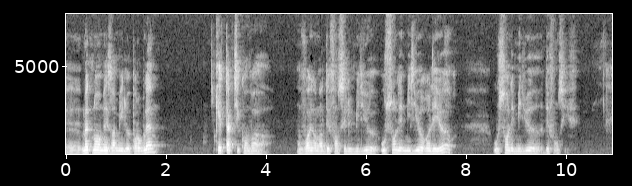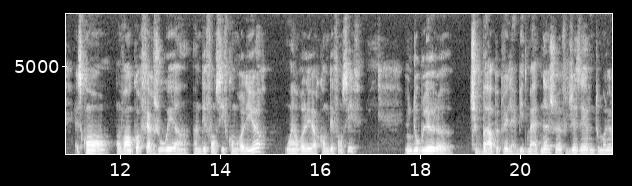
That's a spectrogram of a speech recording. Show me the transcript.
Euh, maintenant, mes amis, le problème, quelle tactique on va On voit on la défense et le milieu. Où sont les milieux relayeurs Où sont les milieux défensifs? Est-ce qu'on va encore faire jouer un, défensif comme relayeur ou un relayeur comme défensif? Une doublure euh, tchibba à peu près l'habit de Madnash, tout le monde a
